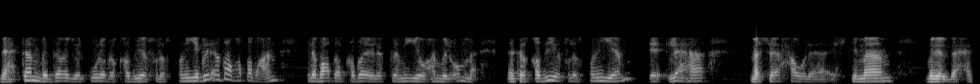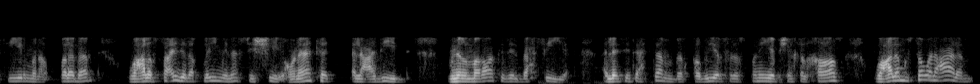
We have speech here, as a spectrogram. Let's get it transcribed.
نهتم بالدرجة الأولى بالقضية الفلسطينية بالإضافة طبعا إلى بعض القضايا الإقليمية وهم الأمة، لكن القضية الفلسطينية لها مساحة ولها اهتمام من الباحثين من الطلبة. وعلى الصعيد الإقليمي نفس الشيء، هناك العديد من المراكز البحثية التي تهتم بالقضية الفلسطينية بشكل خاص. وعلى مستوى العالم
